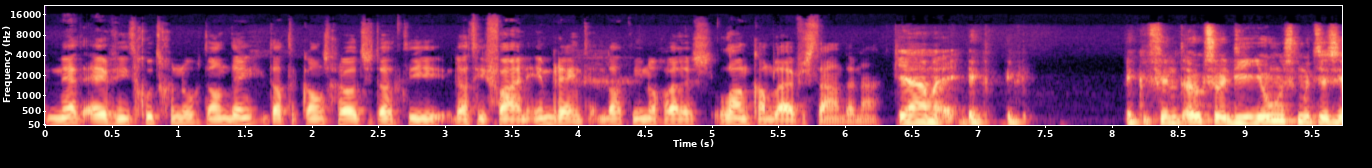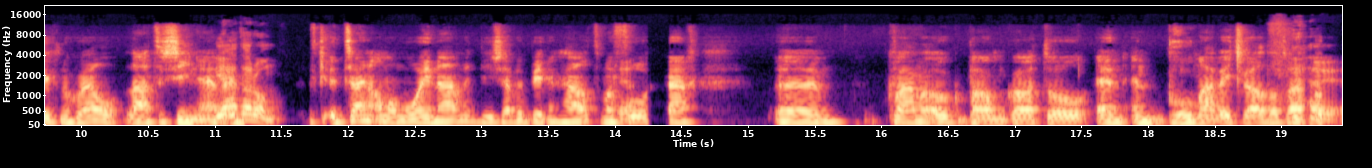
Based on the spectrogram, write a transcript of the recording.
net even niet goed genoeg... dan denk ik dat de kans groot is dat hij dat hij Fijn inbrengt... en dat hij nog wel eens lang kan blijven staan daarna. Ja, maar ik, ik, ik vind het ook zo, die jongens moeten zich nog wel laten zien. Hè? Ja, daarom. het zijn allemaal mooie namen die ze hebben binnengehaald. Maar Ja. vorig jaar ehm, kwamen ook Baumgartel en, en Bruma, weet je wel. Dat waren ook Ja, ja.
